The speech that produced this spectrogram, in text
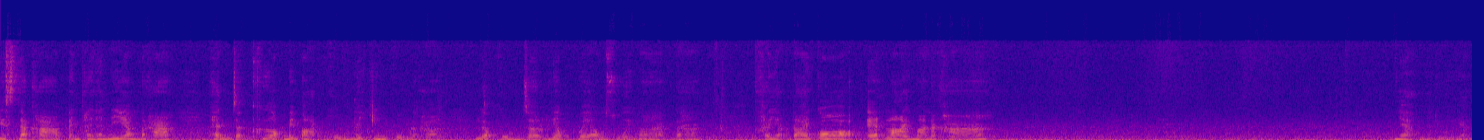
List นะคะ เป็นไทเทเนียมนะคะ แผ่นจะเคลือบไม่บาดผมไม่กินผมนะคะ แล้วผมจะเรียบแววสวยมากนะคะใครอยากได้ก็แอดไลน์มานะคะ เนี่ยมันจะอยู่อย่างเงี้ย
